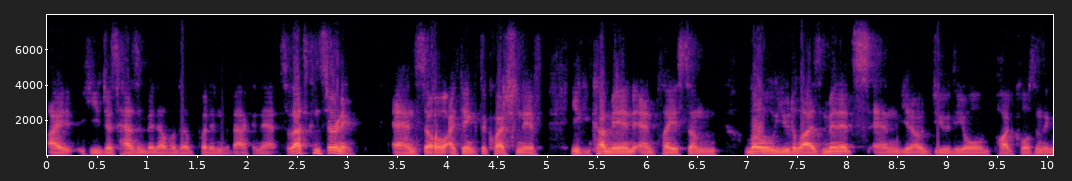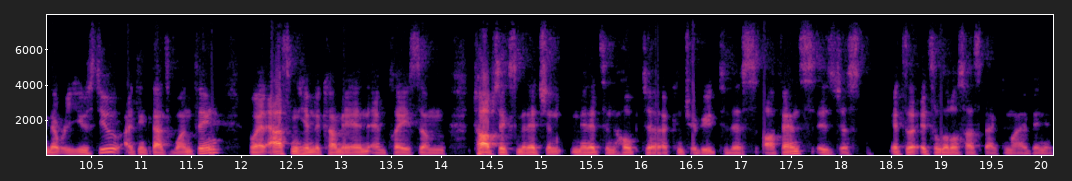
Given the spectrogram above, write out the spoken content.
I he just hasn't been able to put it in the back of net. So that's concerning. And so I think the question if he can come in and play some low utilized minutes and you know do the old Podkolzin thing that we're used to, I think that's one thing. But asking him to come in and play some top six minutes and minutes and hope to contribute to this offense is just it's a it's a little suspect in my opinion.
